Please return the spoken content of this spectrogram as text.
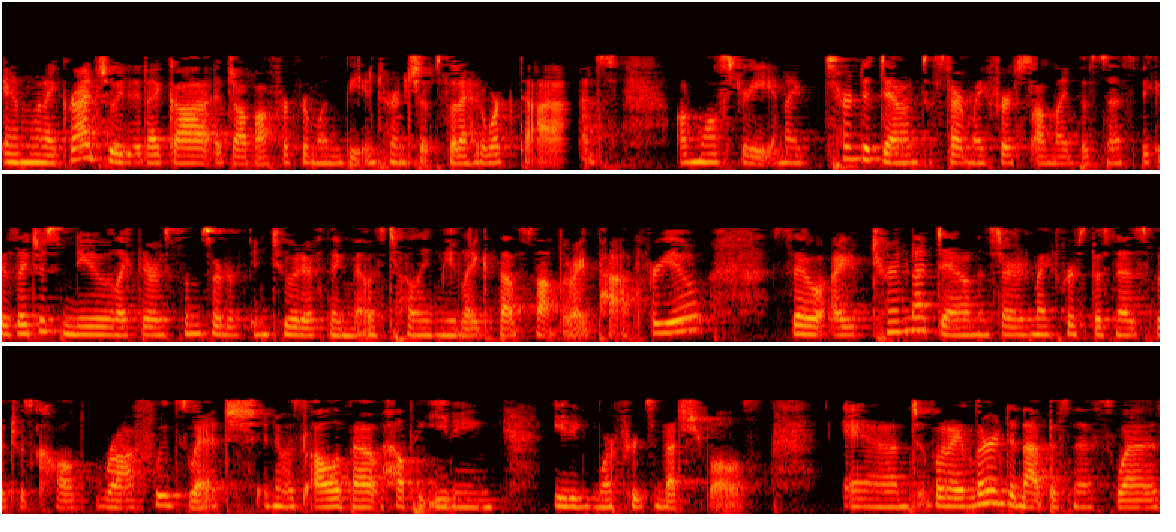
And when I graduated, I got a job offer from one of the internships that I had worked at on Wall Street. And I turned it down to start my first online business because I just knew like there was some sort of intuitive thing that was telling me like that's not the right path for you. So I turned that down and started my first business, which was called Raw Food Switch. And it was all about healthy eating, eating more fruits and vegetables. And what I learned in that business was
